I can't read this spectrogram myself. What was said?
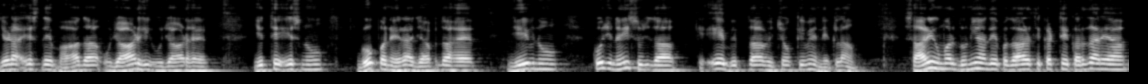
ਜਿਹੜਾ ਇਸ ਦੇ ਭਾਅ ਦਾ ਉਜਾੜ ਹੀ ਉਜਾੜ ਹੈ, ਜਿੱਥੇ ਇਸ ਨੂੰ ਗੁਪ ਹਨੇਰਾ ਜਪਦਾ ਹੈ। ਜੀਵ ਨੂੰ ਕੁਝ ਨਹੀਂ ਸੁਝਦਾ ਕਿ ਇਹ ਵਿਪਤਾ ਵਿੱਚੋਂ ਕਿਵੇਂ ਨਿਕਲਾਂ। ਸਾਰੀ ਉਮਰ ਦੁਨੀਆ ਦੇ ਪਦਾਰਥ ਇਕੱਠੇ ਕਰਦਾ ਰਿਹਾ,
